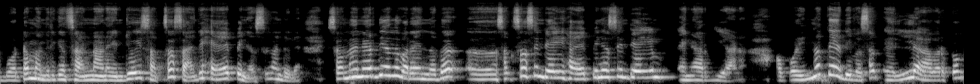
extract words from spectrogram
ബോട്ടം വന്നിരിക്കുന്ന സണ്ണാണ് എൻജോയ് സക്സസ് ആൻഡ് ഹാപ്പിനെസ് കണ്ടില്ലേ? സൺ എനർജി എന്ന് പറയുന്നത് സക്സസിന്റെയും ഹാപ്പിനെസ്സിന്റെയും എനർജിയാണ് അപ്പോൾ ഇന്നത്തെ ദിവസം എല്ലാവർക്കും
